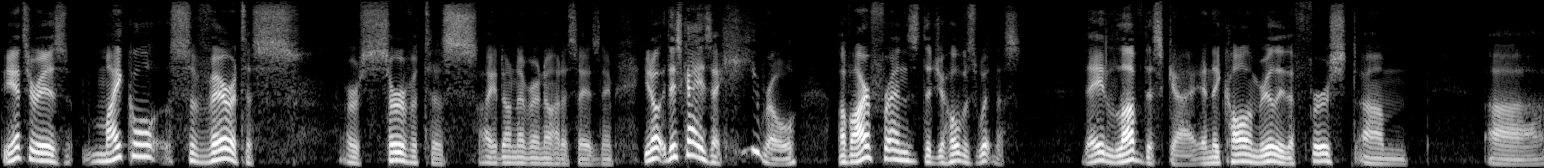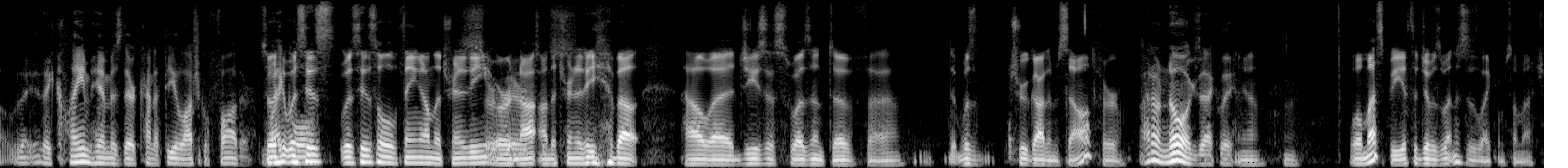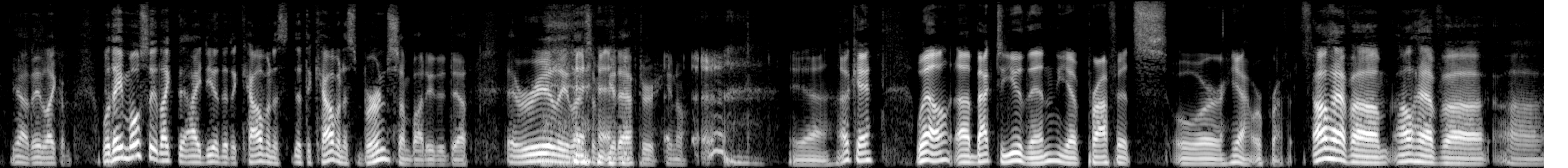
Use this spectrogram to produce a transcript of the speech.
The answer is Michael Severitus or Servetus. I don't ever know how to say his name. You know, this guy is a hero of our friends, the Jehovah's Witness. They love this guy, and they call him really the first. Um, uh, they, they claim him as their kind of theological father. So it was his was his whole thing on the Trinity or not on the Trinity about how uh, Jesus wasn't of uh, was true God Himself, or I don't know exactly. yeah. Hmm. Well, it must be if the Jehovah's Witnesses like him so much. Yeah, they like him. Well, they mostly like the idea that a Calvinist that the Calvinists burned somebody to death. That really lets them get after you know. Yeah. Okay. Well, uh, back to you then. You have prophets or yeah, or prophets. I'll have um I'll have uh, uh,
